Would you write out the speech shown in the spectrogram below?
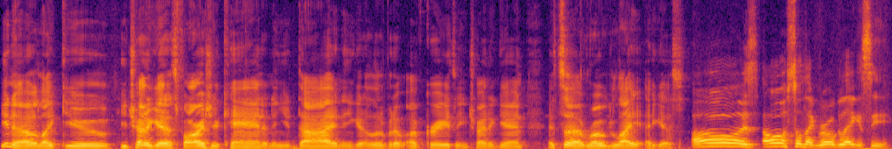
you know, like you you try to get as far as you can, and then you die, and then you get a little bit of upgrades, and you try it again. It's a roguelite, I guess. Oh, is oh, so like Rogue Legacy.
